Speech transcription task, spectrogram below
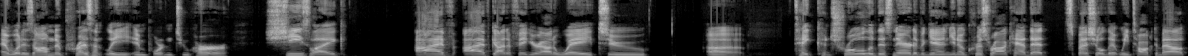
and what is omnipresently important to her she's like i've i've got to figure out a way to uh take control of this narrative again you know chris rock had that special that we talked about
